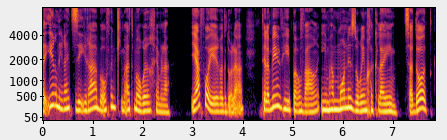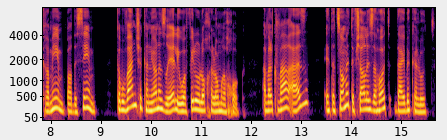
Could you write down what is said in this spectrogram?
העיר נראית זעירה באופן כמעט מעורר חמלה. יפו היא העיר הגדולה, תל אביב היא פרבר עם המון אזורים חקלאיים, שדות, כרמים, פרדסים. כמובן שקניון עזריאלי הוא אפילו לא חלום רחוק, אבל כבר אז, את הצומת אפשר לזהות די בקלות.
